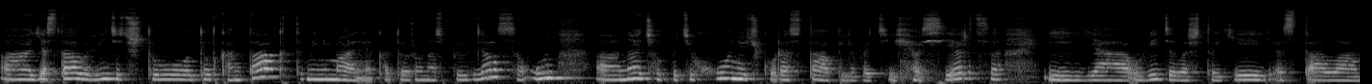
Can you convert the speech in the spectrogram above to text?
а, я стала видеть, что тот контакт минимальный, который у нас появлялся, он а, начал потихонечку растапливать ее сердце, и я увидела, что ей стало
